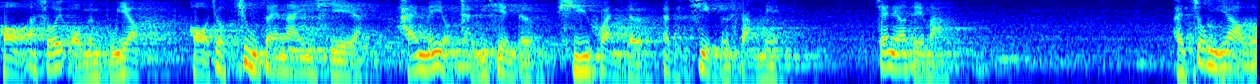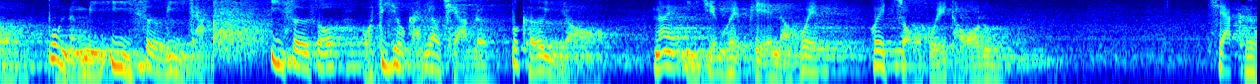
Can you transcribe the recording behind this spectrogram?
哦，啊，所以我们不要哦，就住在那一些呀还没有呈现的虚幻的那个境的上面，这样了解吗？很重要哦，不能你预设立场。意思说，我第六感要强了，不可以哦，那已经会偏了，会会走回头路。下课。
